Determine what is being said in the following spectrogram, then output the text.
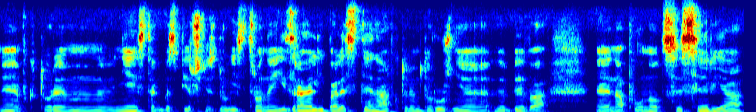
e, w którym nie jest tak bezpiecznie, z drugiej strony Izrael i Palestyna, w którym to różnie bywa, na północy Syria,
